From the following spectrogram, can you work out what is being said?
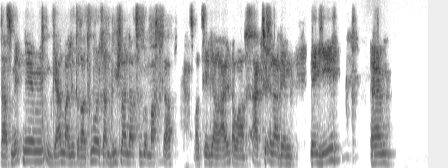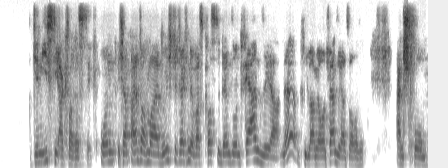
das mitnehmen, gern mal Literatur. Ich habe ein Büchlein dazu gemacht gehabt, es war zehn Jahre alt, aber aktueller denn, denn je. Ähm, genießt die Aquaristik. Und ich habe einfach mal durchgerechnet, was kostet denn so ein Fernseher? Ne? Viele haben ja auch einen Fernseher zu Hause an Strom.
